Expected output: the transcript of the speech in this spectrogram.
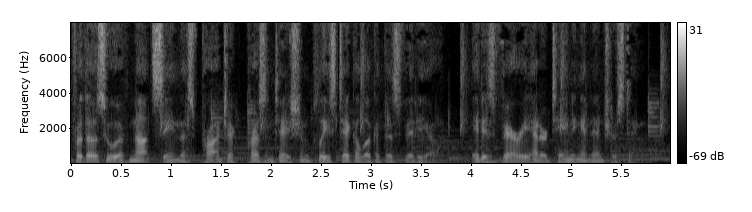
For those who have not seen this project presentation please take a look at this video, it is very entertaining and interesting.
